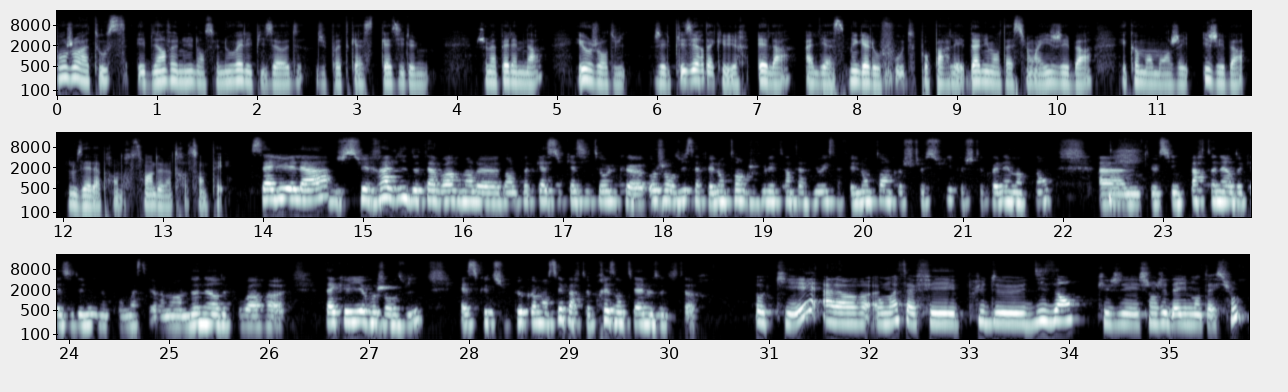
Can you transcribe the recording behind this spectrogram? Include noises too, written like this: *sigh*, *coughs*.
Bonjour à tous et bienvenue dans ce nouvel épisode du podcast Quasi Demi. Je m'appelle Emna et aujourd'hui, j'ai le plaisir d'accueillir Ella, alias Megalo Food, pour parler d'alimentation à Igeba et comment manger Igeba nous aide à prendre soin de notre santé. Salut Ella, je suis ravie de t'avoir dans le, dans le podcast du Quasi Talk. Euh, aujourd'hui, ça fait longtemps que je voulais t'interviewer, ça fait longtemps que je te suis, que je te connais maintenant. Euh, tu es aussi une partenaire de Quasi donc pour moi, c'est vraiment un honneur de pouvoir euh, t'accueillir aujourd'hui. Est-ce que tu peux commencer par te présenter à nos auditeurs? Ok, alors moi, ça fait plus de dix ans que j'ai changé d'alimentation.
